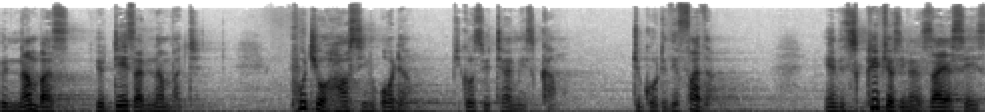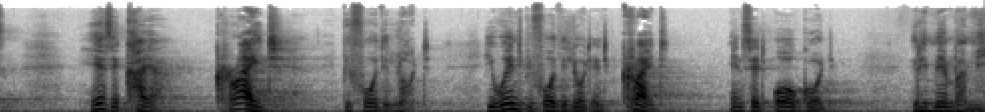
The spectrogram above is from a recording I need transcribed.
Your numbers, your days are numbered. Put your house in order because your time has come to go to the Father. And the scriptures in Isaiah says, Hezekiah cried before the Lord. He went before the Lord and cried and said, Oh God, remember me.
